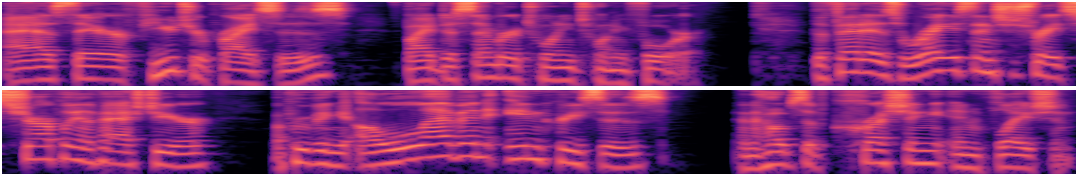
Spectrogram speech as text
as their future prices by December 2024. The Fed has raised interest rates sharply in the past year, approving 11 increases in the hopes of crushing inflation.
